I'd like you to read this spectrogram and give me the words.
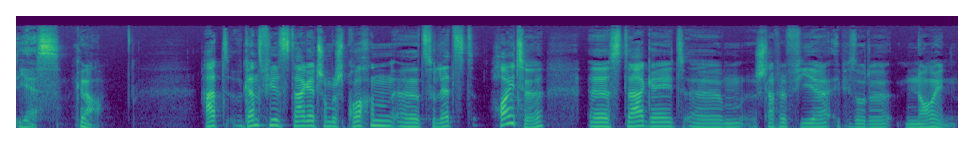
yes, genau. Hat ganz viel Stargate schon besprochen. Äh, zuletzt heute äh, Stargate ähm, Staffel 4, Episode 9.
